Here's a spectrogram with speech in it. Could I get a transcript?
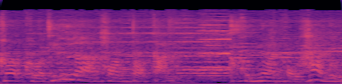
ครอบครัวที่เอื้ออาทรต่อกันผลงานของห้าหนุ่ม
